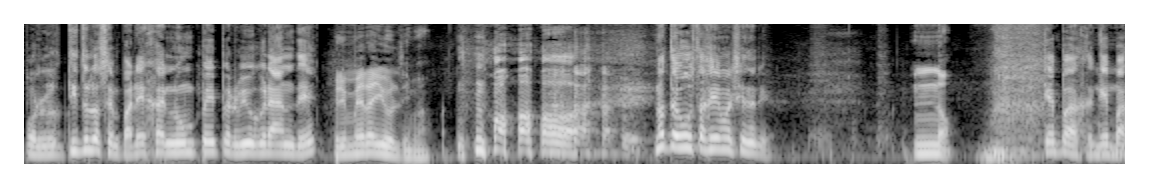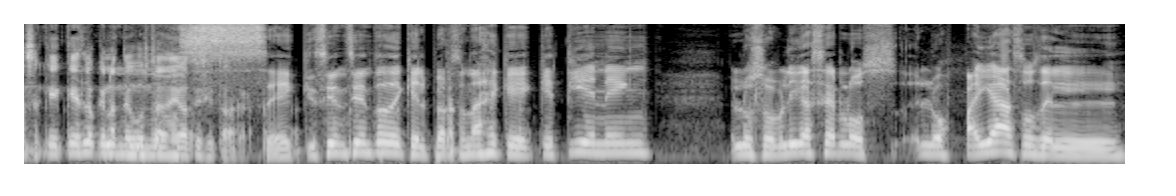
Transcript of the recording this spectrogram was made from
por los títulos en pareja en un pay-per-view grande. Primera y última. No, ¿No te gusta Heavy Machinery? No. ¿Qué pasa? ¿Qué pasa? ¿Qué, qué es lo que no te gusta de Otis y Tucker? sé, siento de que el personaje que, que tienen los obliga a ser los, los payasos del...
